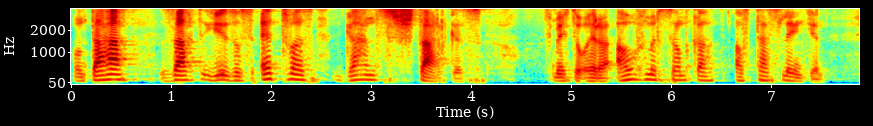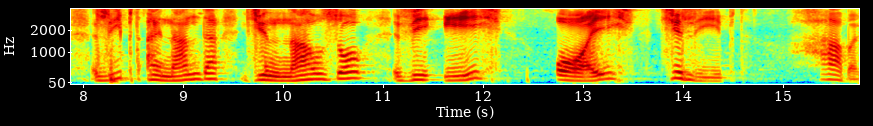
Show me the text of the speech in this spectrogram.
Und da sagt Jesus etwas ganz Starkes. Ich möchte eure Aufmerksamkeit auf das lenken. Liebt einander genauso, wie ich euch geliebt habe.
